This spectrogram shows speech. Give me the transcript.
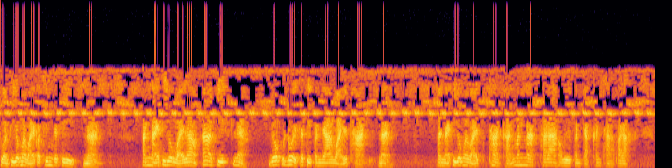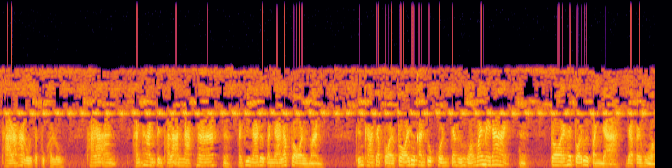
ส่วนที่ยกไม่ไหวก็ทิ้งสักทีนาน อันไหนที่ยกไหวแล้วอ้าจิตเนี่ยยกด้วยสติปัญญาไหวผ่านนั่นอันไหนที่ยกไม่ไหวธาตุขันมันหนักภาราเวปัญจักขันธาภาระภาระห้าโลจะปุคโลภาระอัน ขันห้านเป็นภาระอันหนักนะให้พิจารณาด้วยปัญญาแล้วปล่อยมัน ถึงขาจะปล่อยปล่อยด้วยกันทุกคนจะหึงหวงไว้ไม่ได้ปล่อยให้ปล่อยด้วยปัญญา อย่าไปห่วง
